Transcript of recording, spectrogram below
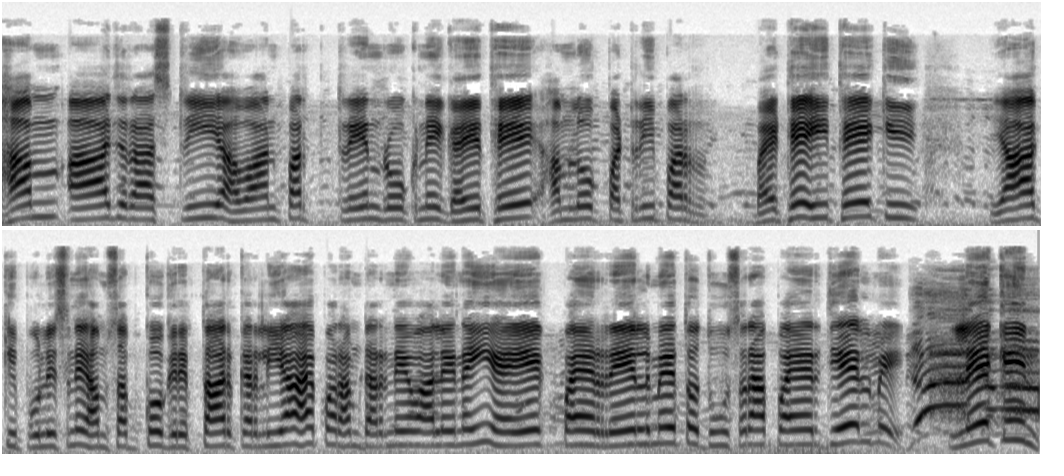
हम आज राष्ट्रीय आह्वान पर ट्रेन रोकने गए थे। हम लोग पटरी पर बैठे ही थे कि यहाँ की पुलिस ने हम सबको गिरफ़्तार कर लिया है, पर हम डरने वाले नहीं हैं। एक पैर रेल में तो दूसरा पैर जेल में। लेकिन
